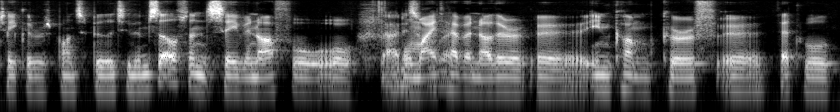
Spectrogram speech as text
take the responsibility themselves and save enough, or or, or might have another uh, income curve uh, that will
